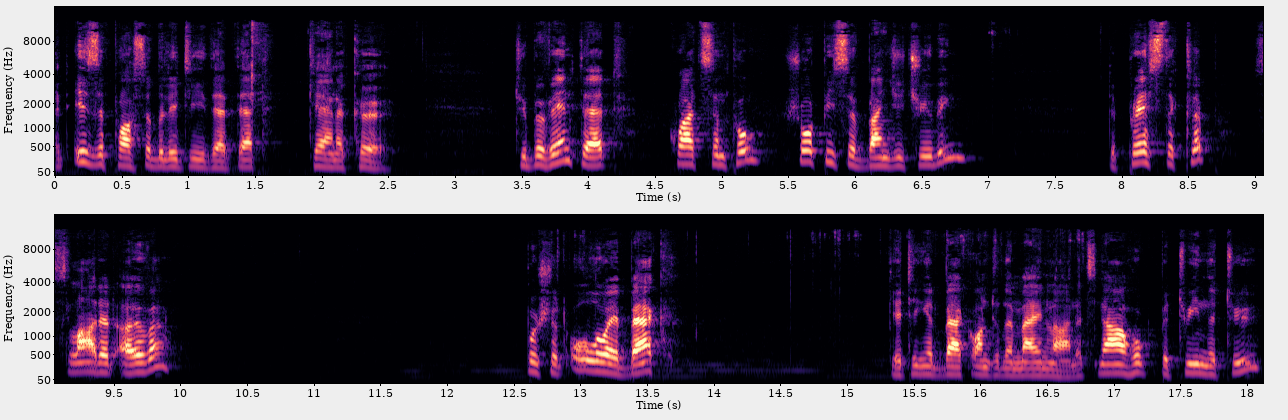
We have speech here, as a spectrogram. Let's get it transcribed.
it is a possibility that that can occur. To prevent that, quite simple, short piece of bungee tubing, depress the clip, slide it over, push it all the way back, getting it back onto the main line. It's now hooked between the two.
